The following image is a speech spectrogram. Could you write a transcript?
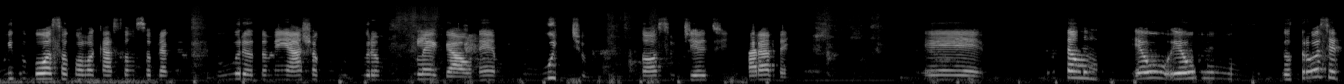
Muito boa sua colocação sobre a cultura. Eu também acho a cultura muito legal, né? Muito útil no nosso dia a dia. Parabéns. É, então, eu, eu, eu trouxe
